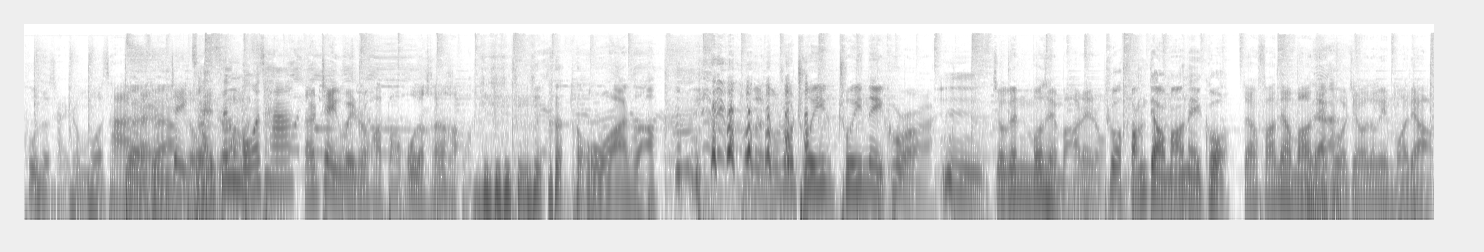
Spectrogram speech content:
裤子产生摩擦。但是对对啊这个产生摩擦，但是这个位置的话，保护的很好，我操，不可能说出一出一内裤啊，嗯，就跟磨腿毛这种，说防掉毛内裤，对，防掉毛内裤，结果都给你磨掉了。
